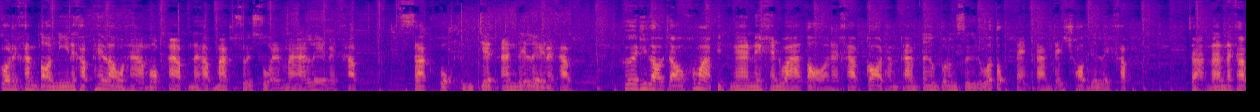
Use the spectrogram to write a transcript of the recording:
ก็ในขั้นตอนนี้นะครับให้เราหา mock up นะครับมักสวยๆมาเลยนะครับสัก 6-7 อันได้เลยนะครับเพื่อที่เราจะเอาเข้ามาปิดงานใน Canva ต่อนะครับก็ทำการเติมตัวหนังสือหรือว่าตกแต่งตามใจชอบได้เลยครับจากนั้นนะครับ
